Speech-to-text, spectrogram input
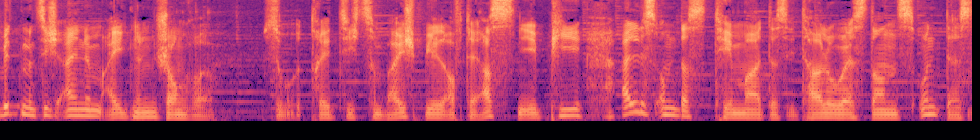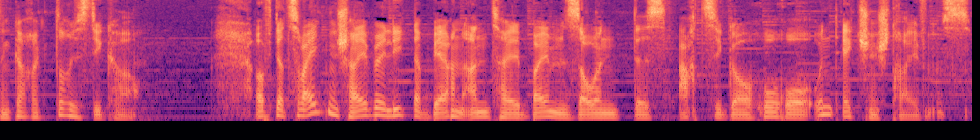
widmet sich einem eigenen Genre. So dreht sich zum Beispiel auf der ersten EP alles um das Thema des Italo-Westerns und dessen Charakteristika. Auf der zweiten Scheibe liegt der Bärenanteil beim Sound des 80er Horror- und Actionstreifens.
